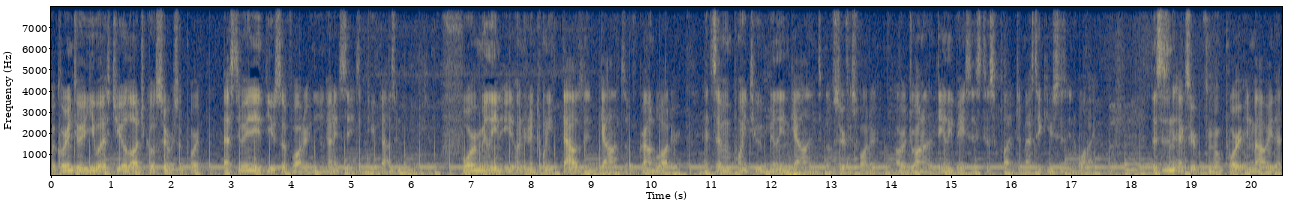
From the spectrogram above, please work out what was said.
According to a U.S. Geological Service report, estimated use of water in the United States in 2000 4,820,000 gallons of groundwater and 7.2 million gallons of surface water are drawn on a daily basis to supply domestic uses in Hawaii. This is an excerpt from a report in Maui that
